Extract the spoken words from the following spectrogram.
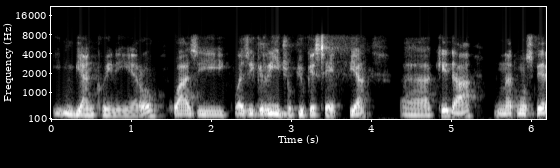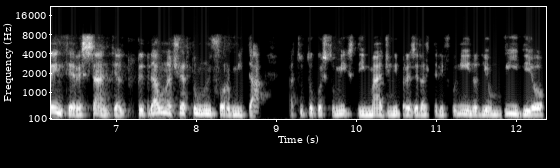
in bianco e nero, quasi, quasi grigio più che seppia, uh, che dà un'atmosfera interessante, che dà una certa uniformità a tutto questo mix di immagini prese dal telefonino, di un video,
